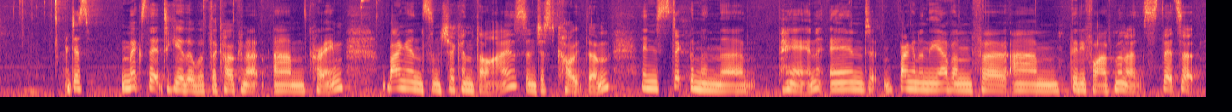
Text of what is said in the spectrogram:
just mix that together with the coconut um, cream, bung in some chicken thighs and just coat them. Then you stick them in the pan and bung it in the oven for um, 35 minutes. That's it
